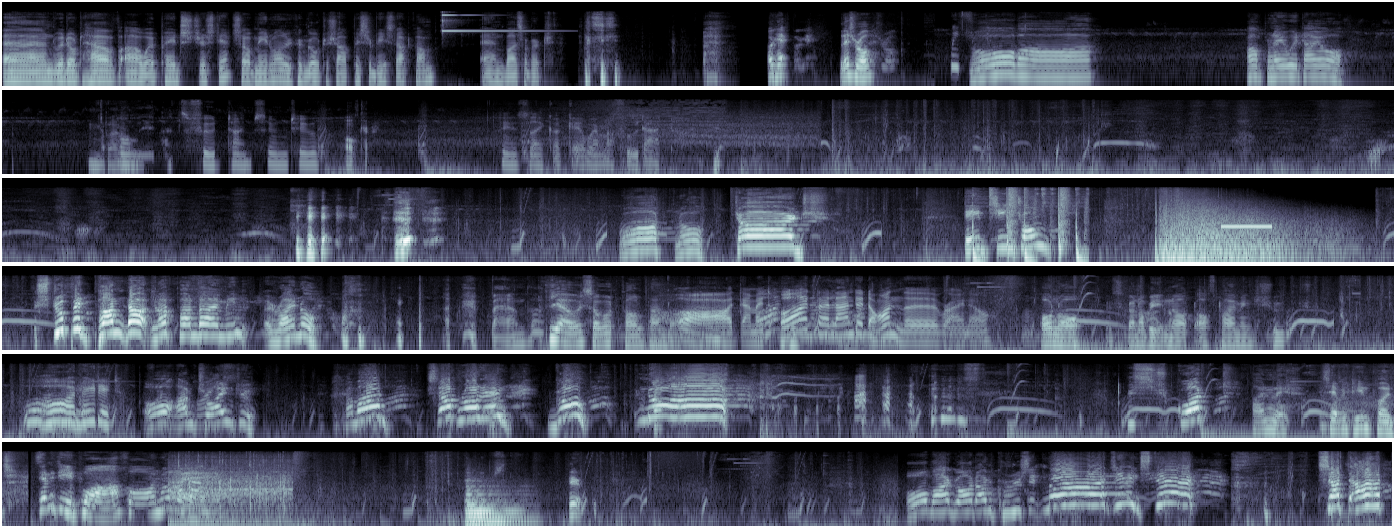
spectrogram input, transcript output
And we don't have a webpage just yet, so meanwhile, you can go to shopmrbeast.com and buy some merch. okay, okay, let's roll. Whee. Nova! Come play with IO. Bravo. Oh, yeah, that's food time soon too. Okay. He's like, okay, where my food at? What? No. Charge! Dave Ching Chong! Stupid panda! Not panda, I mean rhino. Panda? Yeah, it was somewhat called panda. Aw, damn it. Oh, I landed on the rhino. Oh no, it's gonna be not off timing. Shoot. Oh, I made it. Oh, I'm trying to. Come on! Stop running! Go! No! we Squat! Finally, 17 points. 17 points for Norway. Here. Oh my god, I'm cruising. No, I jinxed it! Shut up!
